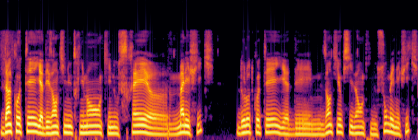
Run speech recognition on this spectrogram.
d'un côté, il y a des antinutriments qui nous seraient euh, maléfiques. De l'autre côté, il y a des antioxydants qui nous sont bénéfiques.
